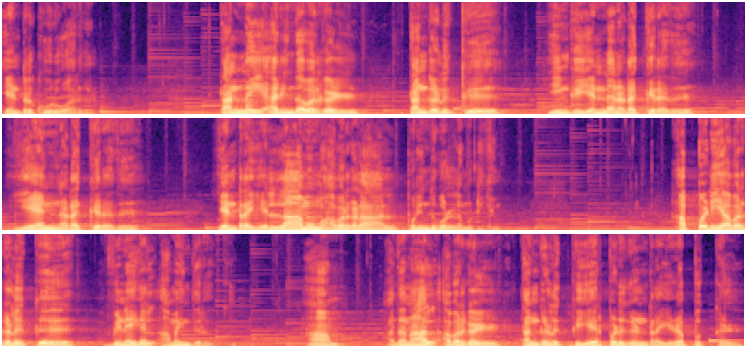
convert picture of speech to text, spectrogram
என்று கூறுவார்கள். தன்னை அறிந்தவர்கள் தங்களுக்கு இங்கு என்ன நடக்கிறது ஏன் நடக்கிறது என்ற எல்லாமும் அவர்களால் புரிந்து கொள்ள முடியும். அப்படி அவர்களுக்கு வினைகள் அமைந்திருக்கும். ஆம் அதனால் அவர்கள் தங்களுக்கு ஏற்படுகின்ற இழப்புக்கள்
